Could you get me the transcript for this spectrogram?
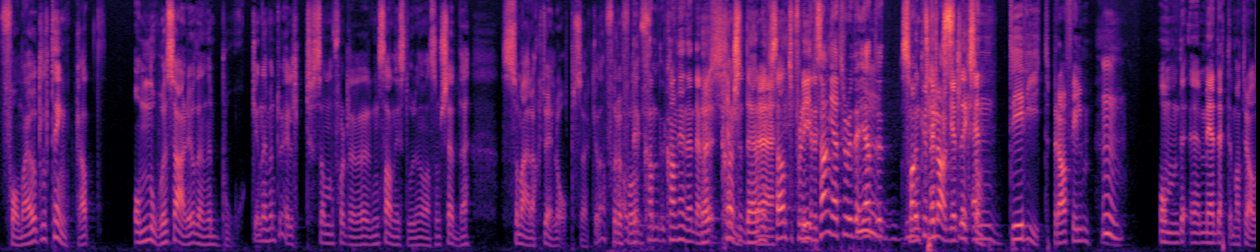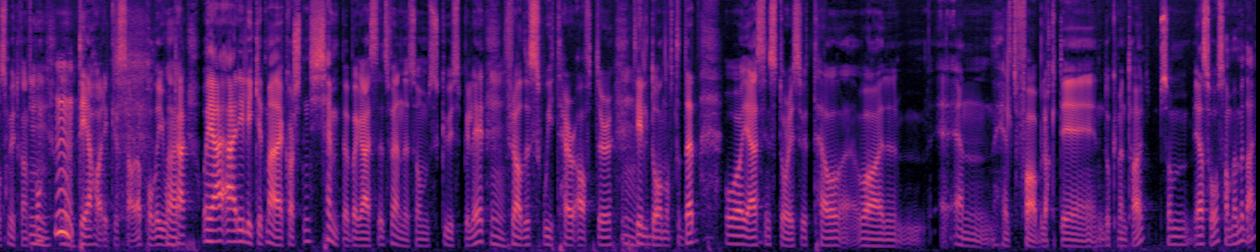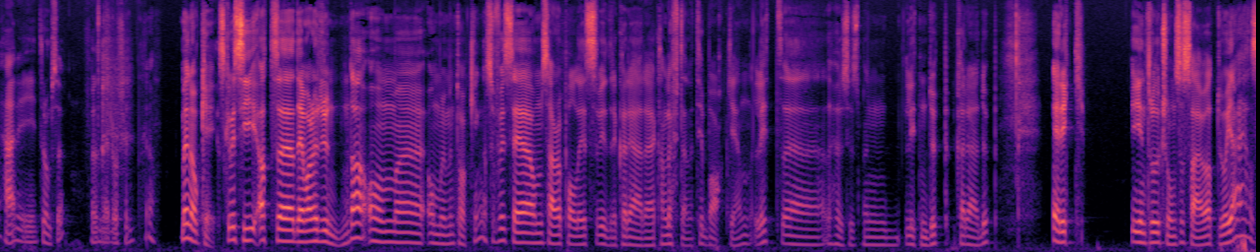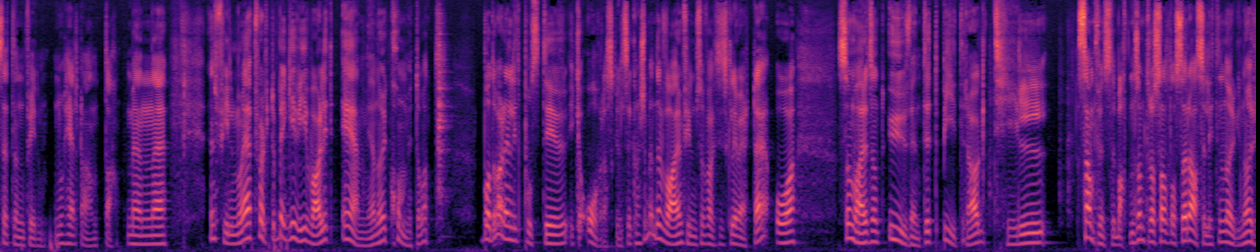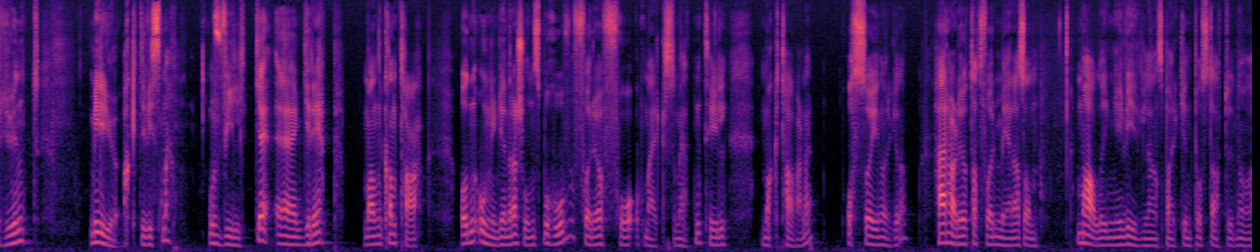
får meg jo til å tenke at om noe så er det jo denne boken eventuelt som forteller den sanne historien om hva som skjedde, som er aktuell å oppsøke. da For å få det kan, kan hende den er kjempeinteressant. kanskje den, ikke sant? Fordi- interessant. Jeg tror det, jeg, det, Som man en kunne tekst, laget liksom. en dritbra film. Om det, eh, med dette materialet som utgangspunkt. Og det har ikke Sarah Polly gjort Nei. her. Og jeg er i likhet med deg, Karsten, kjempebegeistret for henne som skuespiller. Fra The Sweet Hereafter til Dawn of the Dead. Og jeg syns Stories We Tell var en helt fabelaktig dokumentar som jeg så sammen med deg her i Tromsø for en del år siden. Men ok, skal vi si at eh, det var den runden da om, eh, om Women Talking. Så får vi se om Sarah Pollys videre karriere kan løfte henne tilbake igjen litt. Eh, det høres ut som en liten dupp, karrieredupp. Erik, i introduksjonen så sa jeg jo at du og jeg har sett en film. Noe helt annet, da. Men en film hvor jeg følte begge vi var litt enige når vi kom ut om at både var det en litt positiv, ikke overraskelse kanskje, men det var en film som faktisk leverte, og som var et sånt uventet bidrag til samfunnsdebatten, som tross alt også raser litt i Norge nå, rundt miljøaktivisme. Og hvilke eh, grep man kan ta. Og den unge generasjonens behov for å få oppmerksomheten til makthaverne, også i Norge, da. Her har de jo tatt for mer av sånn maling i Vigelandsparken på statuen og,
